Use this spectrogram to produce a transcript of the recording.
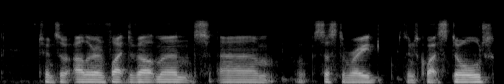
in terms of other in-flight development, um, system read seems quite stalled.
